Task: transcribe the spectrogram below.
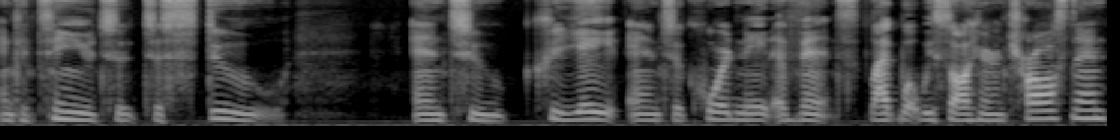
and continue to, to stew and to create and to coordinate events like what we saw here in Charleston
